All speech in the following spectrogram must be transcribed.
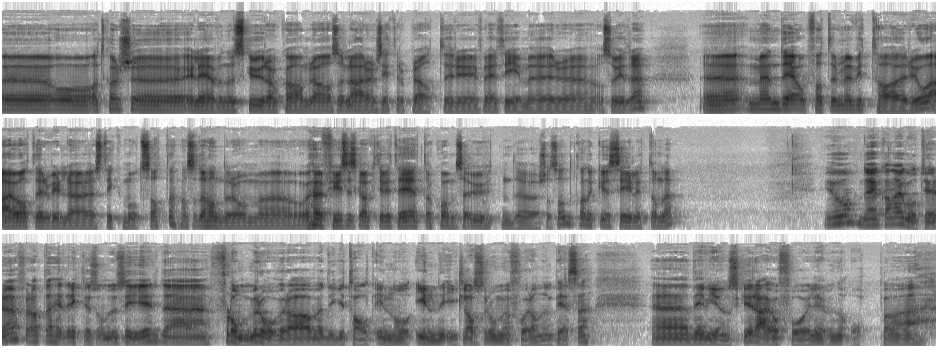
øh, og at kanskje elevene skrur av kamera, altså læreren sitter og prater i flere timer øh, osv. Uh, men det jeg oppfatter med Vitario, er jo at dere vil det stikk motsatte. Altså Det handler om fysisk aktivitet og komme seg utendørs og sånn. Kan du ikke si litt om det? Jo, det kan jeg godt gjøre, for det er helt riktig som du sier. Det flommer over av digitalt innhold inne i klasserommet foran en PC. Eh, Det vi ønsker, er å få elevene opp eh,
